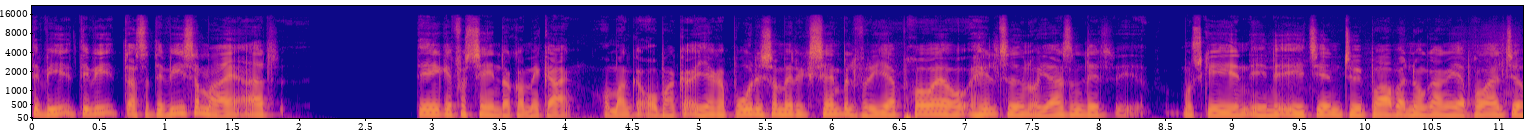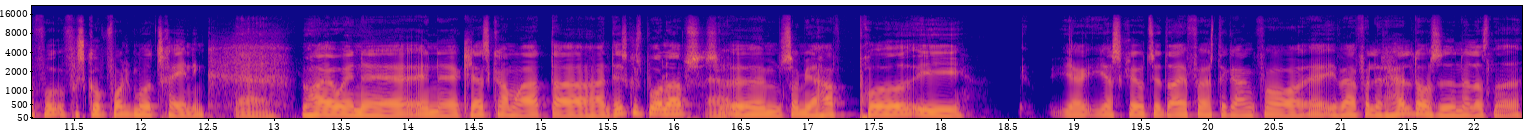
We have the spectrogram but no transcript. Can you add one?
det, det, altså det viser mig, at det ikke er for sent at komme i gang. Og, man, og man, jeg kan bruge det som et eksempel, fordi jeg prøver jo hele tiden, og jeg er sådan lidt, øh, måske en, en irriterende type på arbejde nogle gange, jeg prøver altid at få, få skubbe folk mod træning. Ja. Nu har jeg jo en, øh, en øh, klassekammerat, der har en diskusprolaps, Ja. øhm, som jeg har prøvet i, jeg, jeg skrev til dig første gang for i hvert fald et halvt år siden, eller sådan noget,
